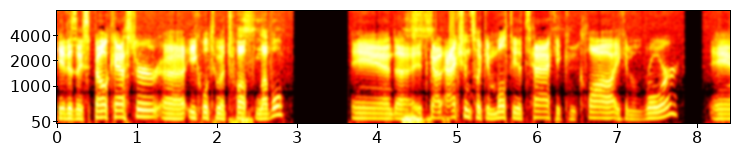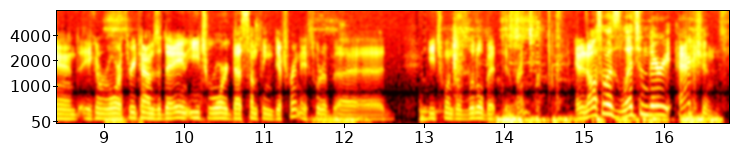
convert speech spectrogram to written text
It is a spellcaster uh, equal to a 12th level, and uh, it's got action, so it can multi attack, it can claw, it can roar, and it can roar three times a day. And each roar does something different. It sort of uh, each one's a little bit different, and it also has legendary actions.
